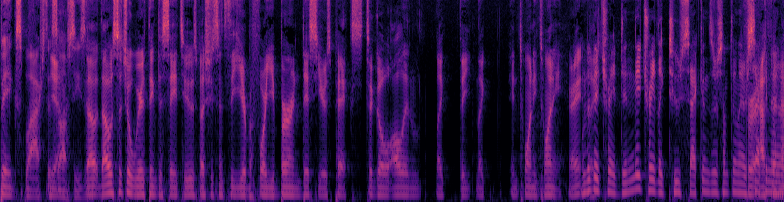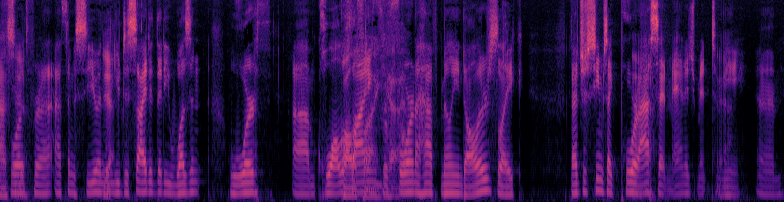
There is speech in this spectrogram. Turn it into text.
big splash this offseason. That, that was such a weird thing to say too, especially since the year before you burned this year's picks to go all in like the like in 2020, right? What did Like, they trade? Didn't they trade like two seconds or something? Like a For second and a fourth for uh, Athanasiu, and then you decided that he wasn't worth um, qualifying, Qualifying, for yeah. four and a half million dollars. Like that just seems like poor Yeah. asset management to Yeah. me. Um,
